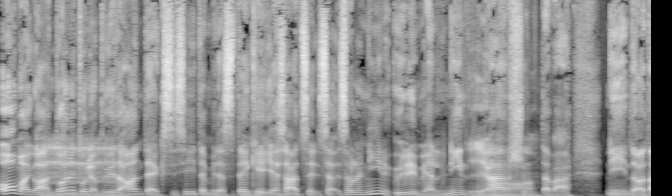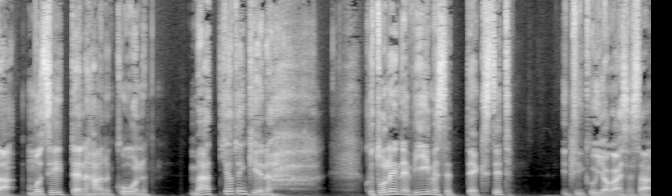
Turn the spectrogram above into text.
Oh my god, toinen tuli pyytää anteeksi siitä, mitä se teki, ja sä, se, se, se oli niin ylimielinen, niin Joo. ärsyttävää. Niin tota, mutta sittenhän kun mä jotenkin, kun tuli ne viimeiset tekstit, kun jokaisessa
